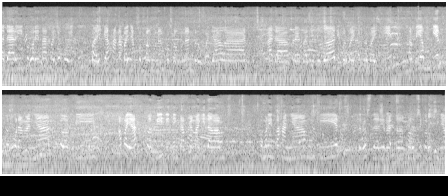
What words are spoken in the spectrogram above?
Eh, dari pemerintahan Pak Jokowi itu baik ya karena banyak pembangunan-pembangunan berupa jalan, ada keretanya juga diperbaiki-perbaiki, tapi ya mungkin kekurangannya lebih apa ya, lebih ditingkatkan lagi dalam pemerintahannya mungkin terus dari eh, korupsi-korupsinya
